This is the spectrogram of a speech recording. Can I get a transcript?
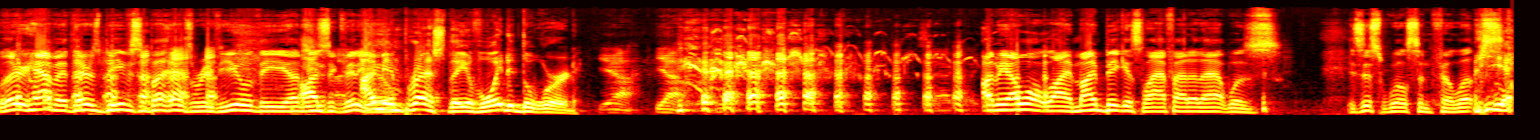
Well, there you have it. There's Beavis and Butthead's review of the uh, music I'm, video. I'm impressed. They avoided the word. Yeah, yeah. I mean, I won't lie. My biggest laugh out of that was, "Is this Wilson Phillips?" Yeah.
